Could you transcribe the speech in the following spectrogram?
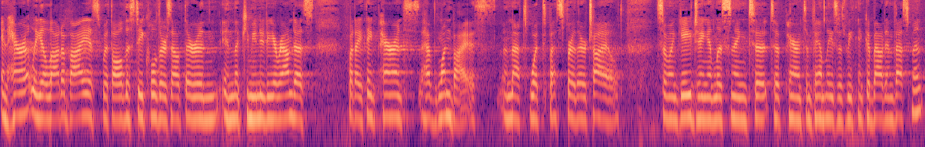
inherently a lot of bias with all the stakeholders out there in, in the community around us but I think parents have one bias, and that's what's best for their child. So engaging and listening to, to parents and families as we think about investment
